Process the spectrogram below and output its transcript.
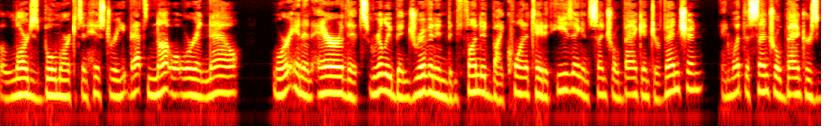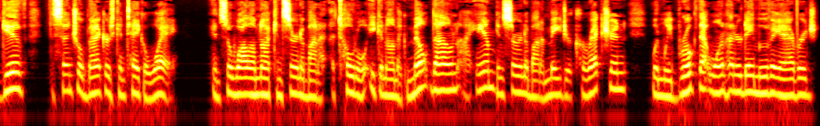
largest bull markets in history, that's not what we're in now. We're in an era that's really been driven and been funded by quantitative easing and central bank intervention. And what the central bankers give, the central bankers can take away. And so while I'm not concerned about a, a, total economic meltdown, I am concerned about a major correction. When we broke that 100 day moving average,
